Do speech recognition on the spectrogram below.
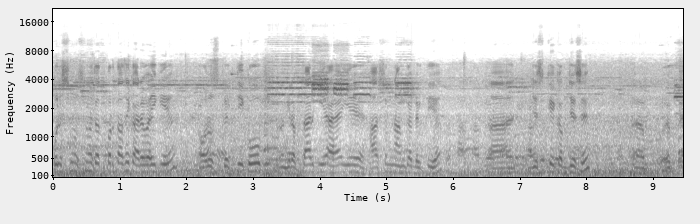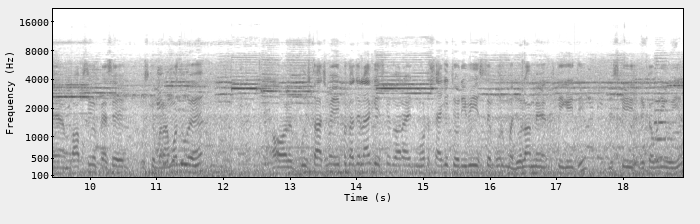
पुलिस ने उसमें तत्परता से कार्रवाई की है और उस व्यक्ति को गिरफ़्तार किया है। ये हाशिम नाम का व्यक्ति है जिसके कब्जे से वापसी में पैसे उसके बरामद हुए हैं। और पूछताछ में ये पता चला है कि इसके द्वारा एक मोटरसाइकिल चोरी भी इससे पूर्व मझोला में की गई थी, जिसकी रिकवरी हुई है।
